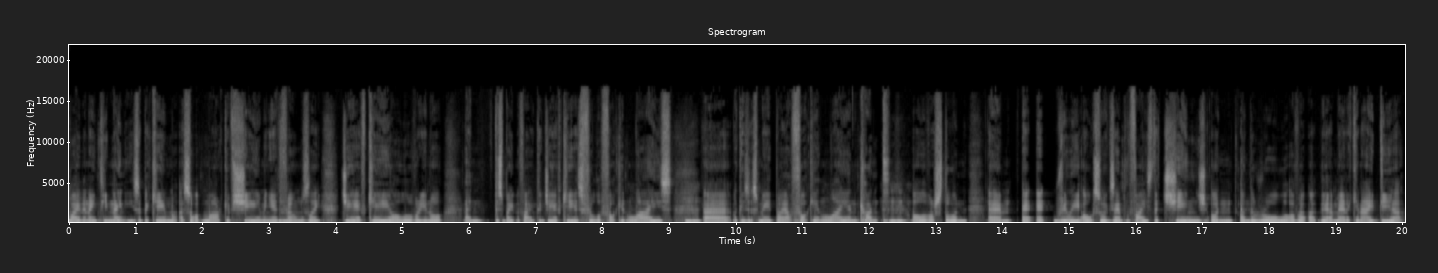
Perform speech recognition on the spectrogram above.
by the 1990s. It became a sort of mark of shame, and you had films like JFK all over, you know, and despite the fact that JFK is full of fucking lies, Mhm. uh, because it's made by a fucking lying cunt, Mhm. Oliver Stone. Um, it, it really also exemplifies the change on on the role of a, the American idea,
